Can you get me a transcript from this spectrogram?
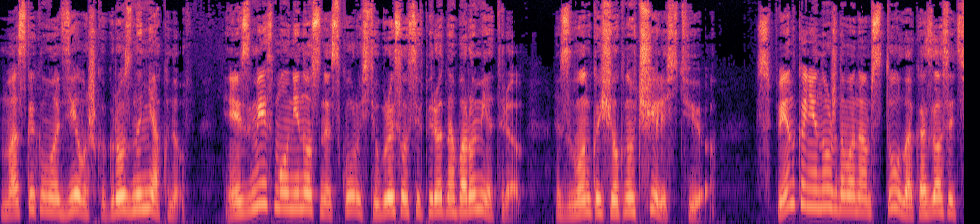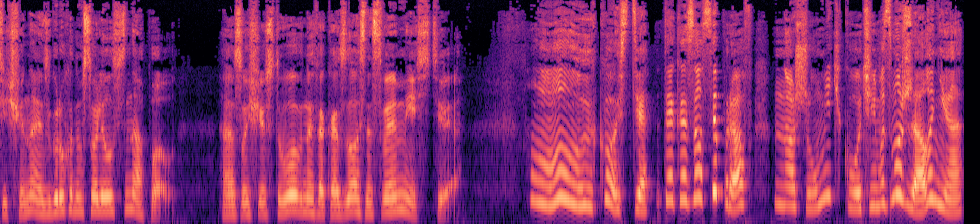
Воскликнула девушка, грозно някнув. И змей с молниеносной скоростью бросился вперед на пару метров, звонко щелкнув челюстью. Спинка ненужного нам стула оказалась отсечена и с грохотом свалилась на пол, а существо вновь оказалось на своем месте — «Ух, Костя, ты оказался прав. Нашу умничку очень возмужала, не?»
